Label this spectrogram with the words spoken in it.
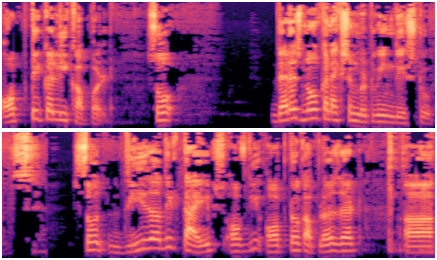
optically coupled. So there is no connection between these two. So these are the types of the optocouplers that uh,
